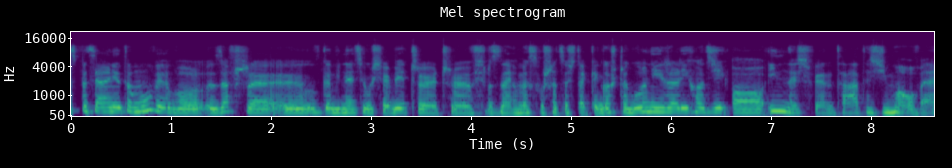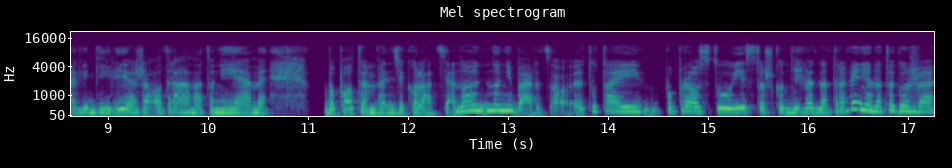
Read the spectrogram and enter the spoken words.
specjalnie to mówię, bo zawsze y, w gabinecie u siebie czy, czy wśród znajomych słyszę coś takiego, szczególnie jeżeli chodzi o inne święta, te zimowe, wigilie, że od rana to nie jemy bo potem będzie kolacja. No, no nie bardzo. Tutaj po prostu jest to szkodliwe dla trawienia, dlatego że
